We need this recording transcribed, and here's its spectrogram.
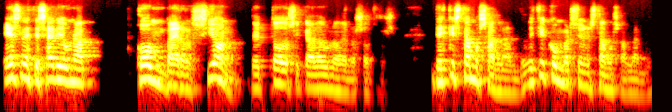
Es necesaria una conversión de todos y cada uno de nosotros. ¿De qué estamos hablando? ¿De qué conversión estamos hablando?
